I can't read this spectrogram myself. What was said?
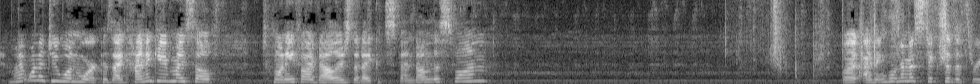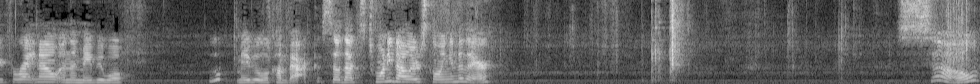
I might want to do one more because I kind of gave myself $25 that I could spend on this one. But I think we're going to stick to the three for right now and then maybe we'll Oop, maybe we'll come back. So that's $20 going into there. So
